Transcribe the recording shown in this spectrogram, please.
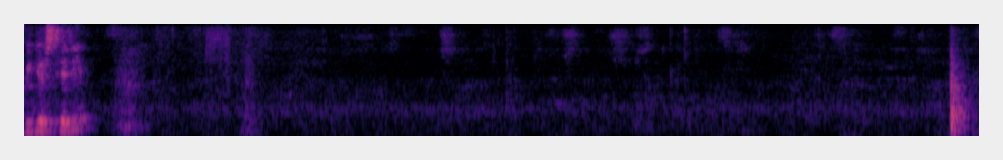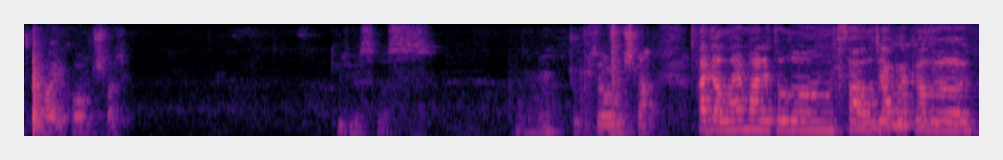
bir göstereyim. harika olmuşlar. Görüyorsunuz. Hı, çok güzel olmuşlar. Hadi Allah'a emanet olun. Sağlıcakla kalın.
